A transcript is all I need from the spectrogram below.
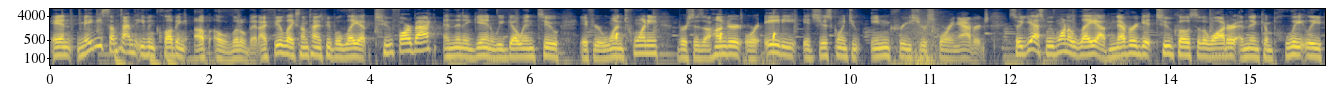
and maybe sometimes even clubbing up a little bit. I feel like sometimes people lay up too far back, and then again, we go into if you're 120 versus 100 or 80, it's just going to increase your scoring average. So yes, we wanna lay up, never get too close to the water and then completely,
